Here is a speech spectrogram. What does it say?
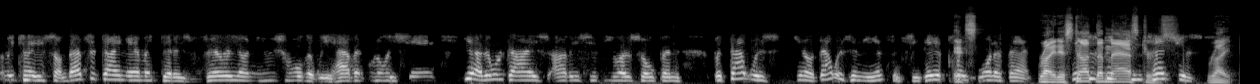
let me tell you something. That's a dynamic that is very unusual that we haven't really seen. Yeah, there were guys obviously at the U.S. Open, but that was you know that was in the infancy. They had played It's- one event. Right, it's This not the Masters. Right.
